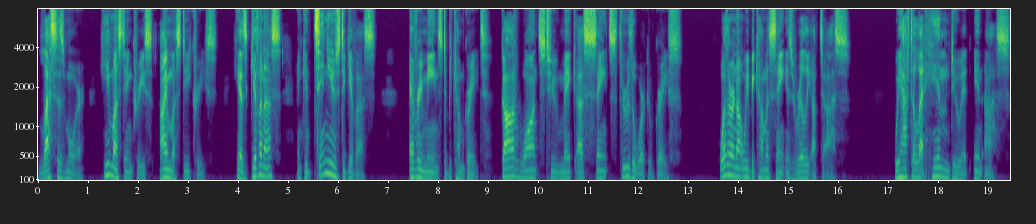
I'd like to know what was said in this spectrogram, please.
less is more. He must increase, I must decrease. He has given us and continues to give us every means to become great. God wants to make us saints through the work of grace. Whether or not we become a saint is really up to us. We have to let Him do it in us.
